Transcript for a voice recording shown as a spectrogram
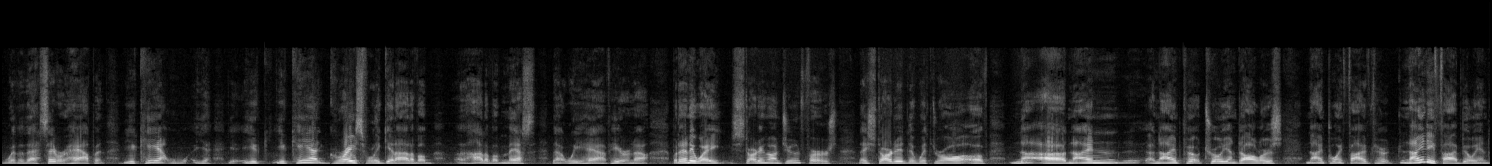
whether that's ever happened. You can't, you, you, you can't gracefully get out of a, out of a mess that we have here now. But anyway, starting on June 1st, they started the withdrawal of uh, nine, uh, $9 trillion, 9.5, $95 billion.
